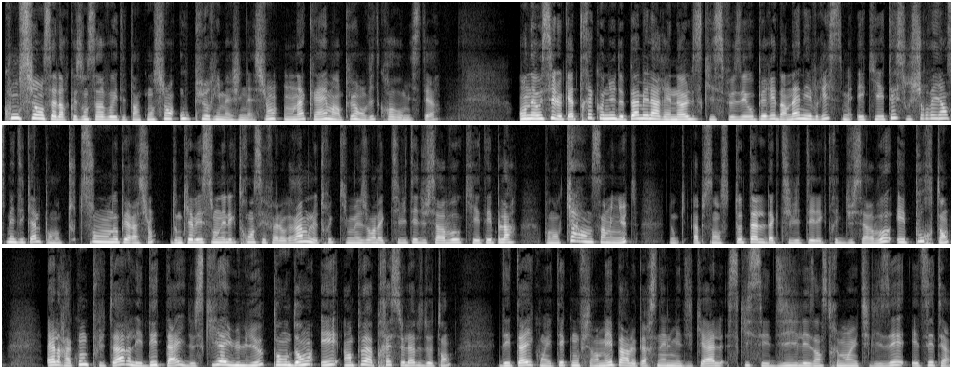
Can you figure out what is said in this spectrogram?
Conscience alors que son cerveau était inconscient ou pure imagination, on a quand même un peu envie de croire au mystère. On a aussi le cas très connu de Pamela Reynolds qui se faisait opérer d'un anévrisme et qui était sous surveillance médicale pendant toute son opération. Donc il y avait son électroencéphalogramme, le truc qui mesure l'activité du cerveau qui était plat pendant 45 minutes, donc absence totale d'activité électrique du cerveau. Et pourtant, elle raconte plus tard les détails de ce qui a eu lieu pendant et un peu après ce laps de temps. Détails qui ont été confirmés par le personnel médical, ce qui s'est dit, les instruments utilisés, etc.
